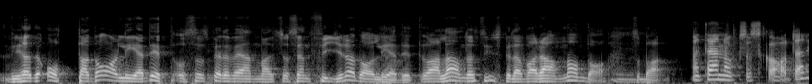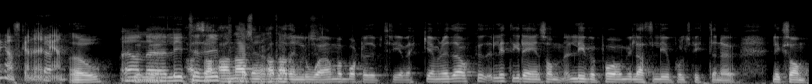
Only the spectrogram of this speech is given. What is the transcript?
Vi hade åtta dagar ledigt och så spelade vi en match och sen fyra dagar ledigt och alla andra typ spelar varannan dag. Så bara, Men inte han också skadad ganska nyligen? oh. En det- eh, lite Alltså, han, hade, han hade en låga, han var borta typ tre veckor. Men det är också lite grejen som Liverpool, om vi läser Liverpools Twitter nu, liksom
